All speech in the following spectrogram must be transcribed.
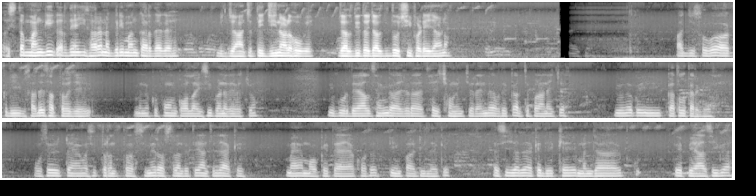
ਅਸੀਂ ਤਾਂ ਮੰਗ ਹੀ ਕਰਦੇ ਹਾਂ ਜੀ, ਸਾਰਾ ਨਗਰੀ ਮੰਗ ਕਰਦਾ ਹੈਗਾ ਇਹ, ਵੀ ਜਾਂਚ ਤੇਜ਼ੀ ਨਾਲ ਹੋਵੇ, ਜਲਦੀ ਤੋਂ ਜਲਦੀ ਦੋਸ਼ੀ ਫੜੇ ਜਾਣ। ਅੱਜ ਸੁਬਾਹ ਕਰੀਬ 7:30 ਵਜੇ ਮੈਨੂੰ ਕੋਈ ਫੋਨ ਕਾਲ ਆਈ ਸੀ ਪਿੰਡ ਦੇ ਵਿੱਚੋਂ ਵੀ ਗੁਰਦਿਆਲ ਸਿੰਘ ਆ ਜਿਹੜਾ ਇੱਥੇ ਛਾਉਣੀ 'ਚ ਰਹਿੰਦਾ ਉਹਦੇ ਘਰ 'ਚ ਪੁਰਾਣੇ 'ਚ ਵੀ ਉਹਦਾ ਕੋਈ ਕਤਲ ਕਰ ਗਿਆ। ਉਸੇ ਟਾਈਮ ਅਸੀਂ ਤੁਰੰਤ ਸੀਨੀਅਰ ਅਫਸਰਾਂ ਦੇ ਧਿਆਨ 'ਚ ਲਿਆ ਕੇ ਮੈਂ ਮੌਕੇ ਤੇ ਆਇਆ ਖੁਦ ਟੀਮ ਪਾਰਟੀ ਲੈ ਕੇ। ਅਸੀਂ ਜਦ ਆ ਕੇ ਦੇਖਿਆ ਮੰਜਾ ਤੇ ਪਿਆ ਸੀਗਾ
